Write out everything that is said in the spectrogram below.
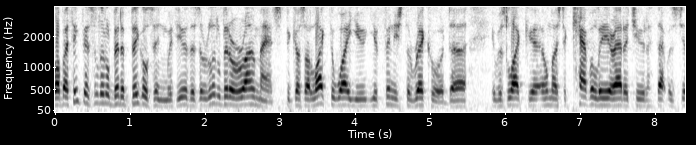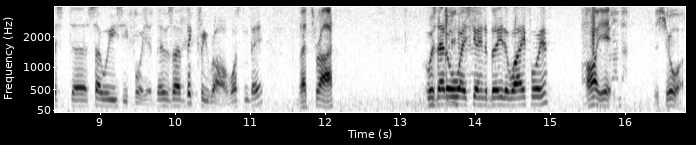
Rob, I think there's a little bit of Biggles in with you. There's a little bit of romance because I like the way you, you finished the record. Uh, it was like uh, almost a cavalier attitude that was just uh, so easy for you. There was a victory roll, wasn't there? That's right. Was that always going to be the way for you? Oh, yes, for sure.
